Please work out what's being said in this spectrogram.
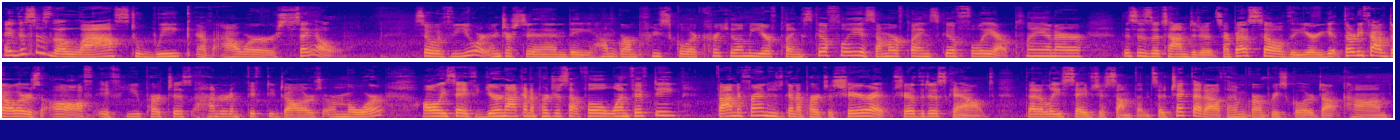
Hey, this is the last week of our sale. So, if you are interested in the homegrown preschooler curriculum, a year of playing skillfully, a summer of playing skillfully, our planner, this is the time to do it. It's our best sale of the year. You get $35 off if you purchase $150 or more. Always say if you're not going to purchase that full 150, find a friend who's going to purchase. Share it. Share the discount. That at least saves you something. So check that out, the thehomegrownpreschooler.com.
